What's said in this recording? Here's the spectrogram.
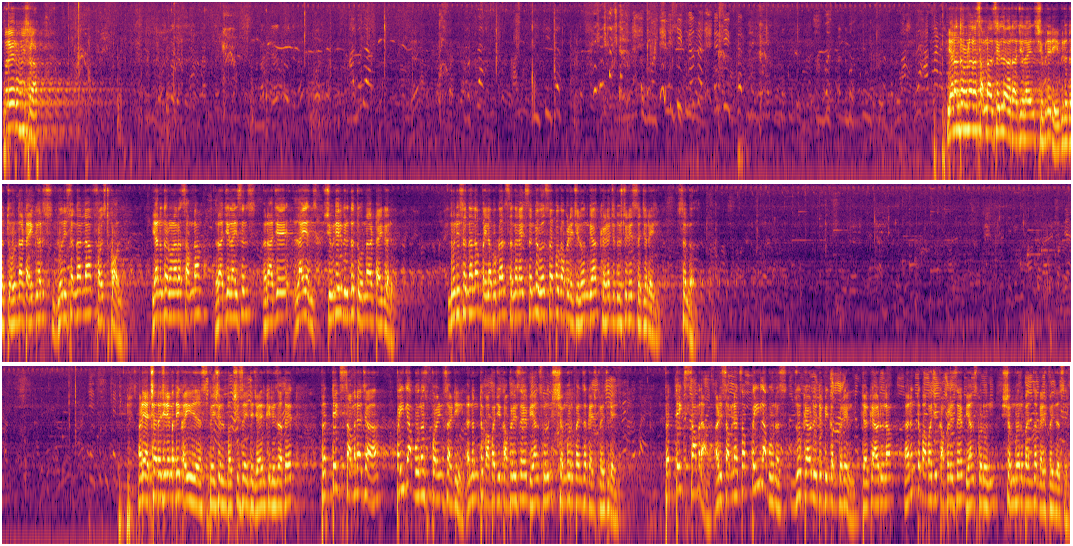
परेड मिश्रा। यानंतर होणारा सामना असेल राजे लायन्स शिवनेरी विरुद्ध तोरणा टायगर्स दोन्ही संघांना फर्स्ट कॉल यानंतर होणारा सामना राजे लायसन्स राजे लायन्स शिवनेरी विरुद्ध तोरणा टायगर. दोन्ही संघाला पहिला पुकार संघनायक संघ व्यवस्थापक आपण याची नोंद घ्या खेळाच्या दृष्टीने सज्ज राहील संघ. आणि आजच्या रचनेमध्ये काही स्पेशल बक्षिसं इथे जाहीर केली जात आहेत. प्रत्येक सामन्याच्या पहिल्या बोनस पॉईंटसाठी अनंत बाबाजी कापरे साहेब यांकडून शंभर रुपयांचा कॅश प्राईज राहील. प्रत्येक सामना आणि सामन्याचा पहिला बोनस जो खेळाडू इथे पिकअप करेल त्या खेळाडूला अनंत बाबाजी कापडे साहेब यांच्याकडून शंभर रुपयांचा कॅश प्राईज असेल.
